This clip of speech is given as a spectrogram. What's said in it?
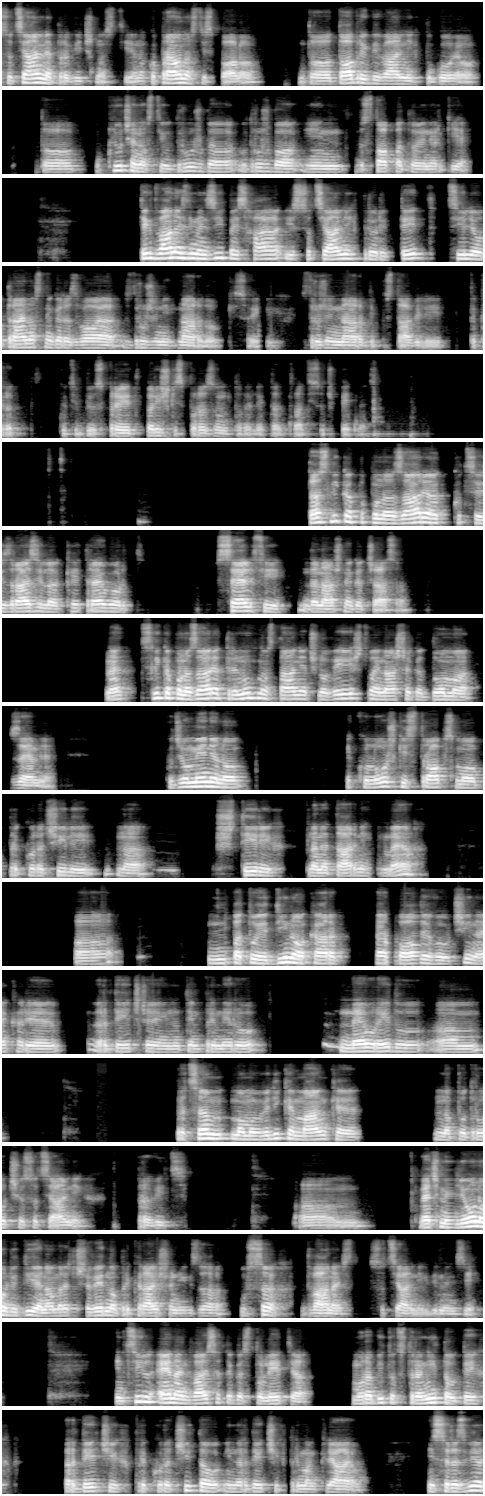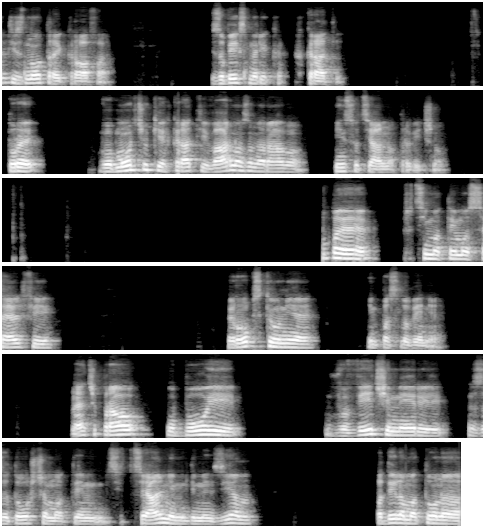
socialne pravičnosti, enakopravnosti spolov, do dobrih bivalnih pogojev, do vključenosti v družbo, v družbo in dostopa do energije. Teh dvanajst dimenzij pa izhaja iz socialnih prioritet ciljev trajnostnega razvoja Združenih narodov, ki so jih Združeni narodi postavili takrat kot je bil sprejet pariški sporazum, torej leta dva tisoč petnajst. Ta slika pa ponazarja, kot se je izrazila Kate Raworth, selfi današnjega časa. Ne, slika ponazarja trenutno stanje človeštva in našega doma Zemlje. Kot že omenjeno, ekološki strop smo prekoračili na štirih planetarnih mejah. Uh, ni pa to edino, kar, kar bode v oči, ne, kar je rdeče in v tem primeru ne v redu. Um, predvsem imamo velike manjke na področju socialnih pravic. Um, več milijonov ljudi je namreč še vedno prikrajšanih za vseh 12 socialnih dimenzij. In cilj 21. stoletja mora biti odstranitev teh rdečih prekoračitev in rdečih primankljajev in se razvijati znotraj krofa, iz obeh smeri hkrati. Torej, v območju, ki je hkrati varno za naravo in socialno pravično. To pa je recimo temu selfi Evropske unije in pa Slovenije. Ne, čeprav oboji v večji meri zadoščamo tem socialnim dimenzijam, pa delamo to na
